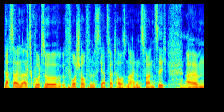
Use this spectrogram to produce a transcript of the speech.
Das dann als kurze Vorschau für das Jahr 2021. Genau. Ähm,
